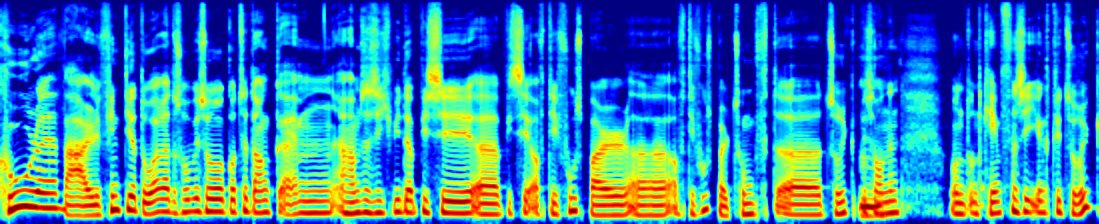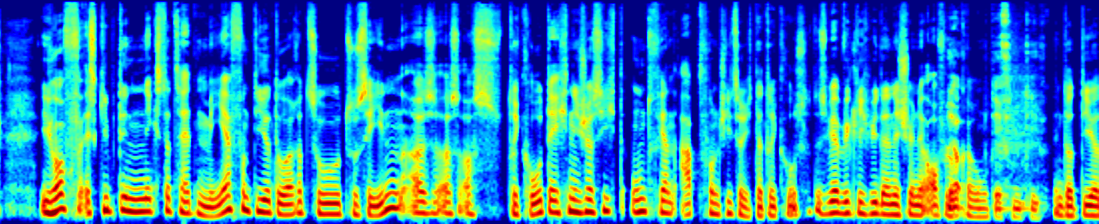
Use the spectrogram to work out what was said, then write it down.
Coole Wahl. Ich finde Diadora das sowieso, Gott sei Dank, ähm, haben sie sich wieder ein bisschen, äh, bisschen auf die Fußball, äh, auf die Fußballzunft äh, zurückbesonnen und, und kämpfen sie irgendwie zurück. Ich hoffe, es gibt in nächster Zeit mehr von Diadora zu, zu sehen, als, als aus trikottechnischer Sicht und fernab von Schiedsrichtertrikots. Das wäre wirklich wieder eine schöne Ja, Auflockerung, definitiv. wenn da Dia,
